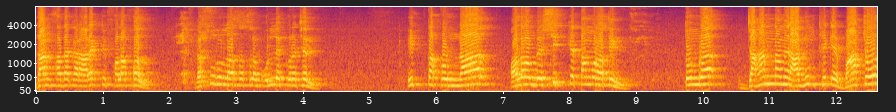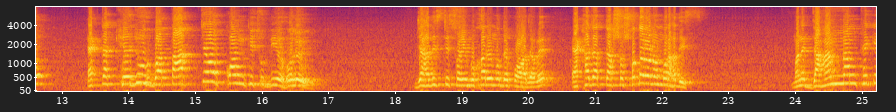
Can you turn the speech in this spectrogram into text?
দান সাদাকার আরেকটি ফলাফল রসুল্লাহাম উল্লেখ করেছেন ইত্তাকন্নার অলবে শিক্ষে তামরাতিন। তোমরা জাহান নামের আগুন থেকে বাঁচো, একটা খেজুর বা তার চেয়েও কম কিছু দিয়ে হলেও। যে হাদিসটি সহি বুখারের মধ্যে পাওয়া যাবে এক হাজার চারশো সতেরো নম্বর হাদিস। মানে জাহান্নাম থেকে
